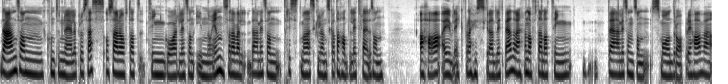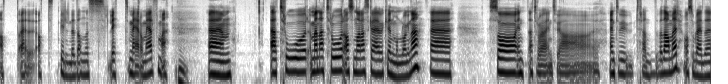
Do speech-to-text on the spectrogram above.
det er en sånn kontinuerlig prosess, og så er det ofte at ting går litt sånn inn og inn. Så det er, vel, det er litt sånn trist, men jeg skulle ønske at jeg hadde litt flere sånn aha-øyeblikk, for da husker jeg det litt bedre. Men ofte er det at ting Det er litt sånn, sånn små dråper i havet, at, eh, at bildet dannes litt mer og mer for meg. Um, jeg tror Men jeg tror altså når jeg skrev kvinnemonologene eh, Så jeg tror jeg intervjua Jeg intervjuet 30 damer, og så ble det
